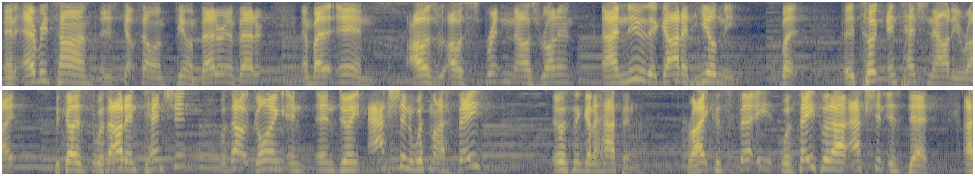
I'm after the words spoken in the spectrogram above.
and every time I just kept feeling feeling better and better. And by the end, I was I was sprinting, I was running, and I knew that God had healed me, but it took intentionality, right? Because without intention, without going and, and doing action with my faith, it wasn't going to happen right? Because faith, with faith without action is dead. I,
